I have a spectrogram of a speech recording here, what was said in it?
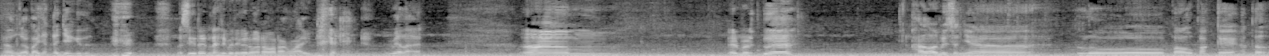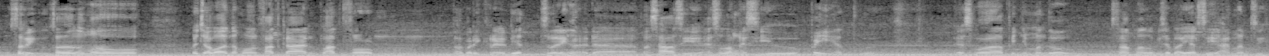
nggak uh, banyak aja gitu. Masih rendah dibandingkan orang-orang lain. Pembelaan um, dan menurut gue kalau misalnya lu mau pakai atau sorry kalau lu mau mencoba untuk memanfaatkan platform pabrik kredit sebenarnya nggak ada masalah sih as long as you pay it ya semua pinjaman tuh selama lu bisa bayar sih aman sih.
